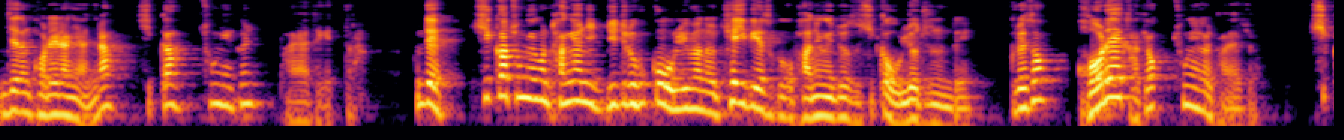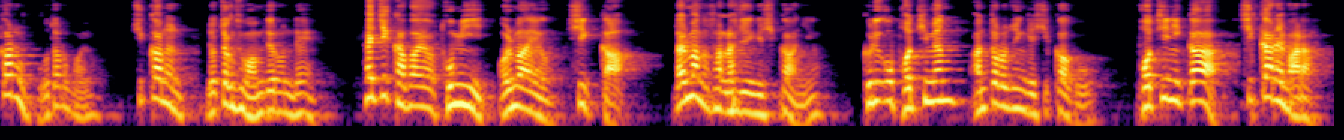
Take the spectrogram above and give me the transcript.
이제는 거래량이 아니라 시가 총액을 봐야 되겠더라. 근데 시가 총액은 당연히 니들이 호가 올리면 KB에서 그거 반영해줘서 시가 올려주는데 그래서 거래 가격 총액을 봐야죠. 시가를 못 알아봐요. 시가는 엿장수 맘대로인데 횟집 가봐요. 도미 얼마예요? 시가. 날마다 달라지는 게 시가 아니에요? 그리고 버티면 안 떨어지는 게 시가고 버티니까 시가를 봐라.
